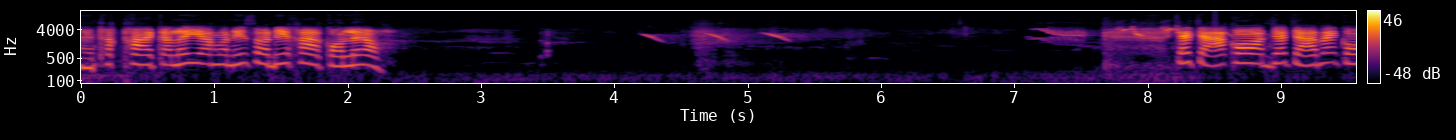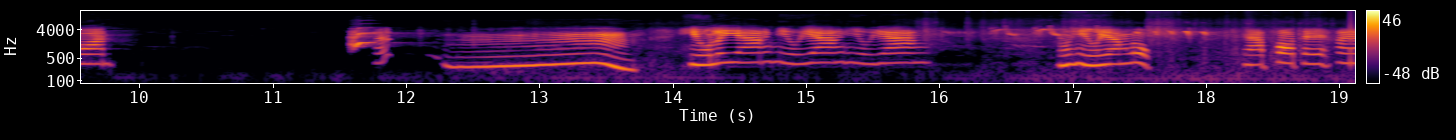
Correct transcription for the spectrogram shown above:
ไหนทักทายกันแล้วยังวันนี้ สวัสดีค่ะก่อนแล้ว จ้าจ๋าก่อนจ้าจ๋าแม่ก่อนอืมหิวหรือยังหิวยังหิวยังหนูหิวยังลูกยาพ่อเทให้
